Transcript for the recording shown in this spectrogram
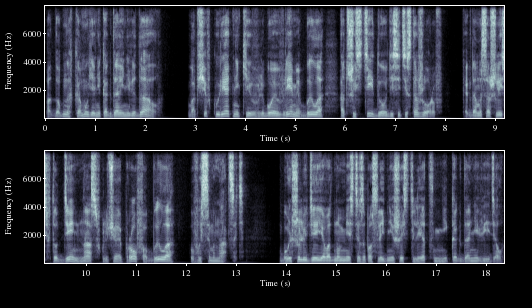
подобных кому я никогда и не видал. Вообще в Курятнике в любое время было от шести до десяти стажеров. Когда мы сошлись в тот день, нас, включая профа, было восемнадцать. Больше людей я в одном месте за последние шесть лет никогда не видел.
